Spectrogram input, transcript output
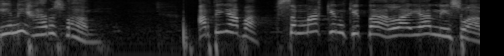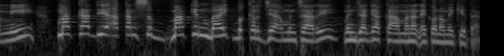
Ini harus paham. Artinya apa? Semakin kita layani suami, maka dia akan semakin baik bekerja mencari, menjaga keamanan ekonomi kita.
